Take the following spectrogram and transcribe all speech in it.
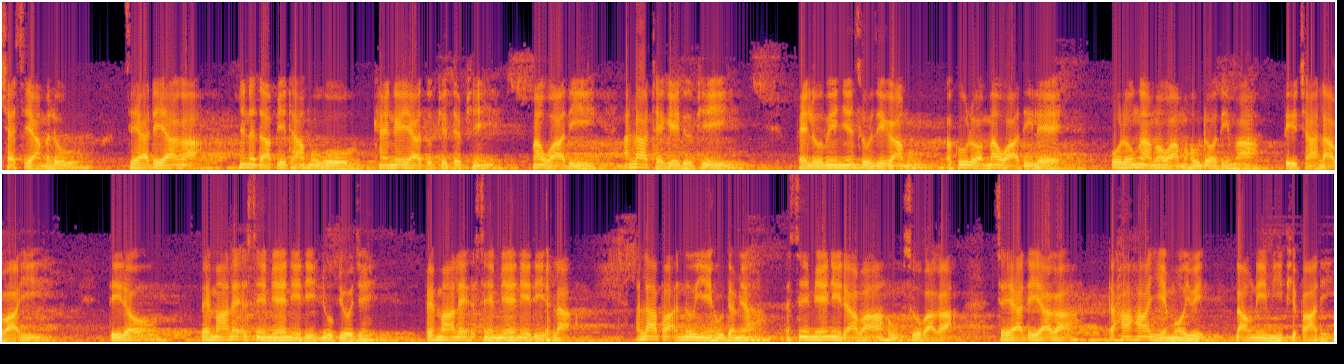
ချက်เสียမလို့ ဇေယတရားကမျက်နှာသာပြေးထားမှုကိုခံခဲ့ရသူဖြစ်သည်ဖြင့်မတ်ဝါသည်အလှထည့်ခဲ့သူဖြစ်၏ဘယ်လိုပင်ညင်းဆိုစေကမူအခုတော့မတ်ဝါသည်လည်းဟိုတုန်းကမတ်ဝါမဟုတ်တော့သည်မှာတေချာလှပါ၏ဒီတော့ဘယ်မှာလဲအစဉ်မြဲနေသည့်နှုတ်ပြိုခြင်းဘယ်မှာလဲအစဉ်မြဲနေသည့်အလှအလှပအနုယင်ဟုသည်များအစဉ်မြဲနေတာပါဟုဆိုပါကဇေယတရားကတဟဟရင်မော၍လောင်နေမည်ဖြစ်ပါသည်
